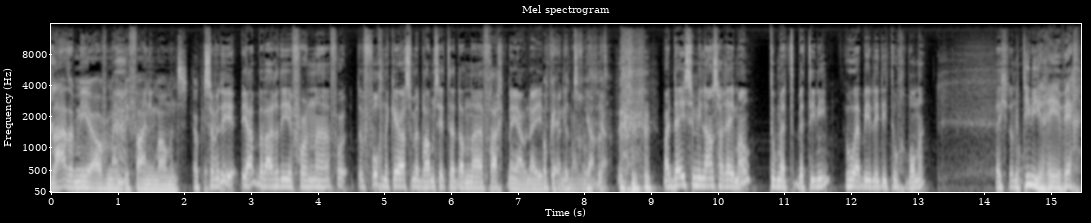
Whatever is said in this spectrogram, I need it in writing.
Later meer over mijn defining moments. oké. Zullen we die, ja, bewaren die voor, een, eh, voor de volgende keer als we met Bram zitten, dan eh, vraag ik naar jou. Naar je Oké, defining dat is goed. moment. Ja. Maar deze Milan Sanremo, toen met Bettini, hoe hebben jullie die toen gewonnen? Weet je dat nog? Bettini reed weg.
